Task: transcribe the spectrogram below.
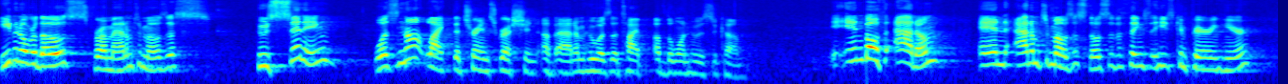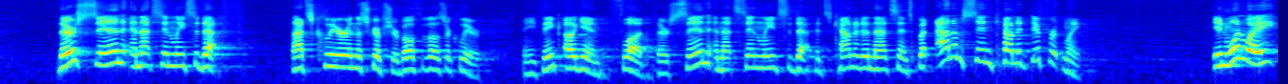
Even over those from Adam to Moses, whose sinning was not like the transgression of Adam, who was the type of the one who is to come. In both Adam and Adam to Moses, those are the things that he's comparing here. There's sin, and that sin leads to death. That's clear in the scripture. Both of those are clear. And you think, again, flood. There's sin, and that sin leads to death. It's counted in that sense. But Adam's sin counted differently. In one way,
